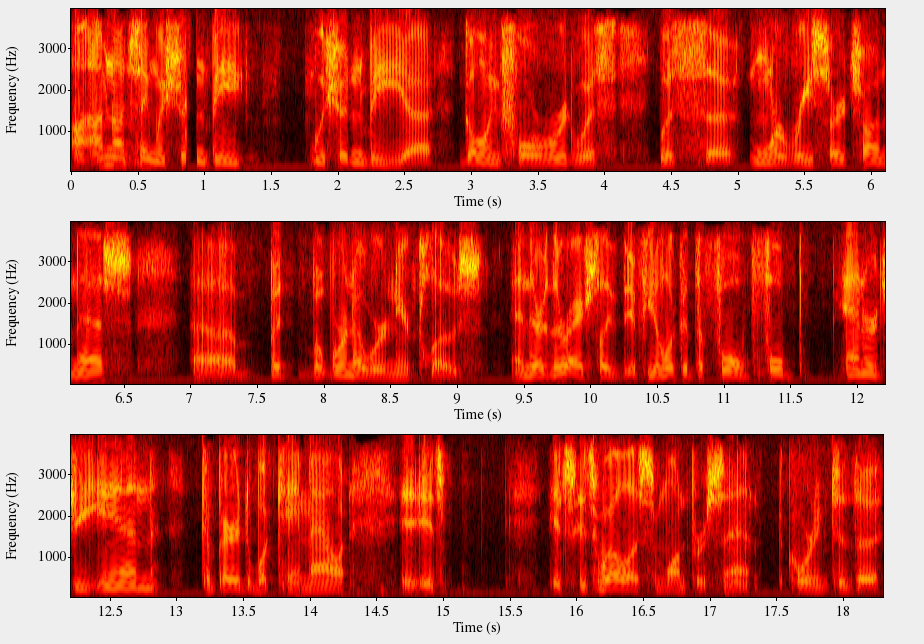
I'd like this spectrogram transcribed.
I'm not saying we shouldn't be we shouldn't be uh, going forward with with uh, more research on this. Uh, but but we're nowhere near close. And they're they're actually, if you look at the full full energy in compared to what came out, it, it's it's it's well less than one percent, according to the,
